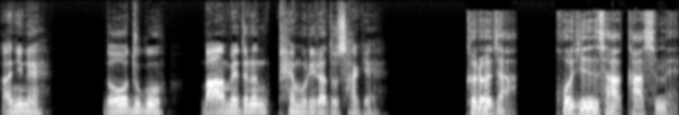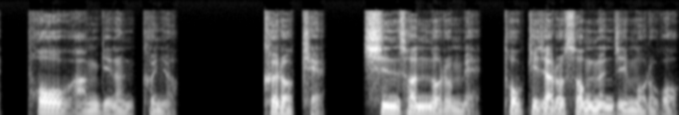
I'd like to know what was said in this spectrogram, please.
아니네. 너 두고 마음에 드는 패물이라도 사게. 그러자 고진사 가슴에 폭 안기는 그녀. 그렇게 신선 노름에 도끼자로 썩는지 모르고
